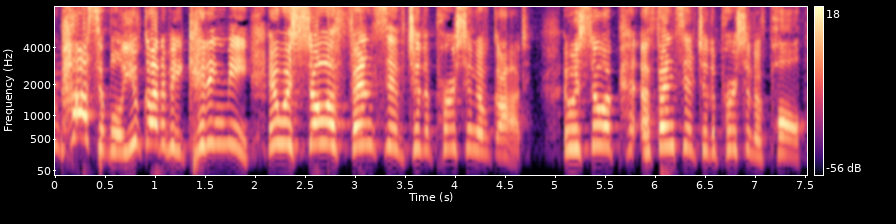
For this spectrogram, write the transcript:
Impossible. You've got to be kidding me. It was so offensive to the person of God. It was so op- offensive to the person of Paul.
